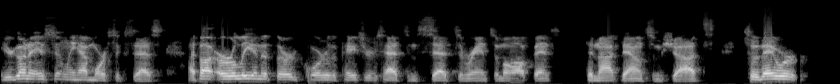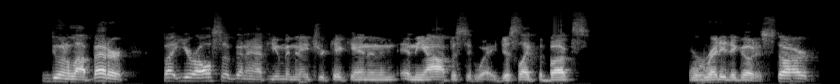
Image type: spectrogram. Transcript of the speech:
you're going to instantly have more success. I thought early in the third quarter, the Pacers had some sets and ran some offense to knock down some shots. So they were doing a lot better. But you're also going to have human nature kick in, in in the opposite way, just like the Bucks were ready to go to start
